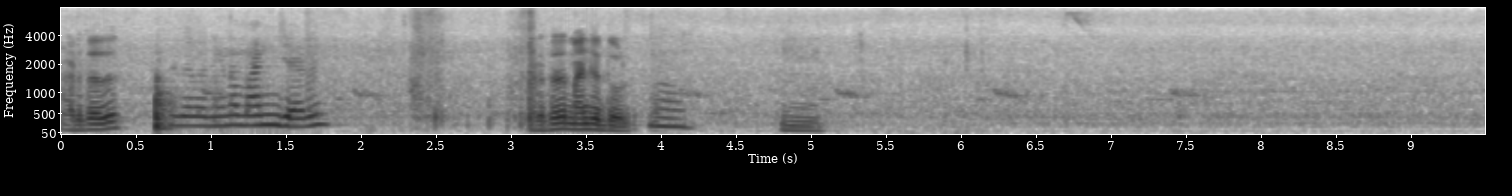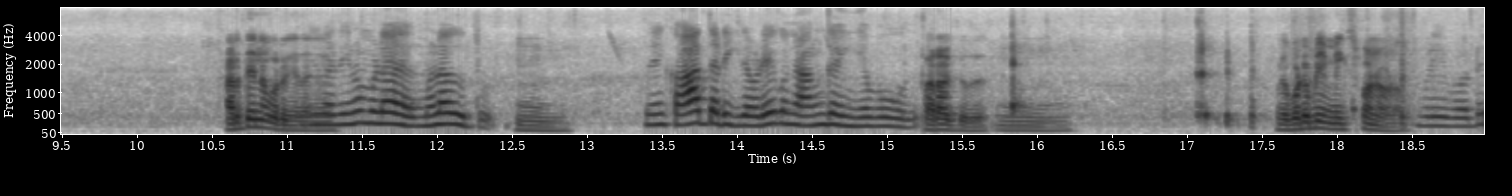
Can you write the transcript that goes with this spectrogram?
அடுத்தது? இது பார்த்தீங்கன்னா மஞ்சள். அடுத்தது மஞ்சத்தூள். ம். ம். அடுத்து என்ன போடுறீங்க மிளகு மிளகுத்தூள். ம். இது காத்தடிக்கிறபடியே கொஞ்சம் அங்கே இங்கே போகுது. பறக்குது. இதை போட்டு அப்படியே மிக்ஸ் பண்ணணும்? இப்படி போட்டு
